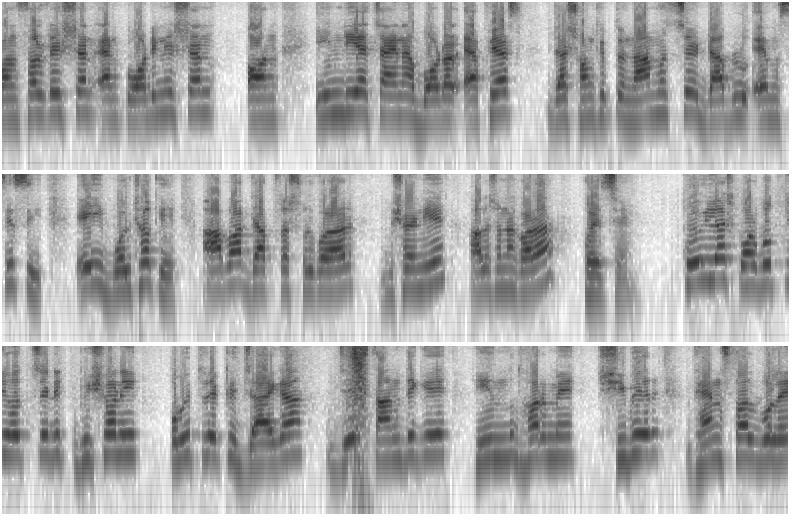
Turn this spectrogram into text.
consultation and coordination on India China border affairs, যার সংক্ষিপ্ত নাম হচ্ছে ডাব্লিউএমসিসি এই বৈঠকে আবার যাত্রা শুরু করার বিষয় নিয়ে আলোচনা করা হয়েছে। কৈলাস পর্বতটি হচ্ছে একটি ভীষণই পবিত্র একটি জায়গা, যে স্থানটিকে হিন্দু ধর্মে শিবের ধ্যানস্থল বলে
